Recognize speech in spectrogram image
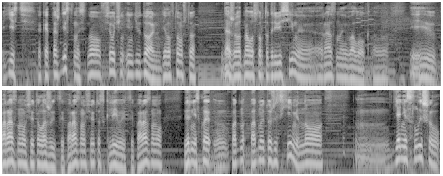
есть какая-то тождественность, но все очень индивидуально. Дело в том, что даже у одного сорта древесины разные волокна. И по-разному все это ложится, и по-разному все это склеивается, и по-разному, вернее, скле... Э, по, одно... по одной и той же схеме, но я не слышал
